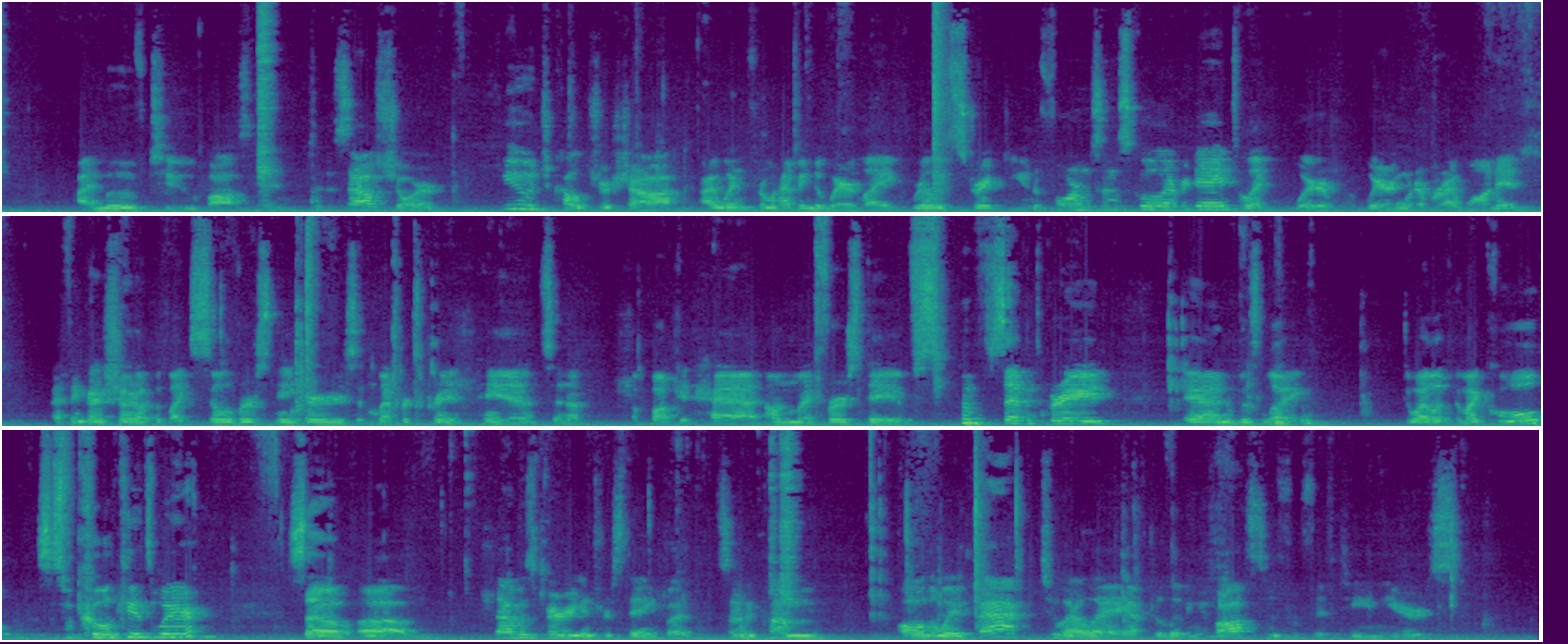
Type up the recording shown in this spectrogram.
I moved to Boston to the South Shore. Huge culture shock. I went from having to wear like really strict uniforms in school every day to like wear, wearing whatever I wanted. I think I showed up with like silver sneakers and leopard print pants and a, a bucket hat on my first day of seventh grade, and was like, "Do I look? Am I cool? This is what cool kids wear." So um, that was very interesting. But so to come all the way back to LA after living in Boston for 15 years,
